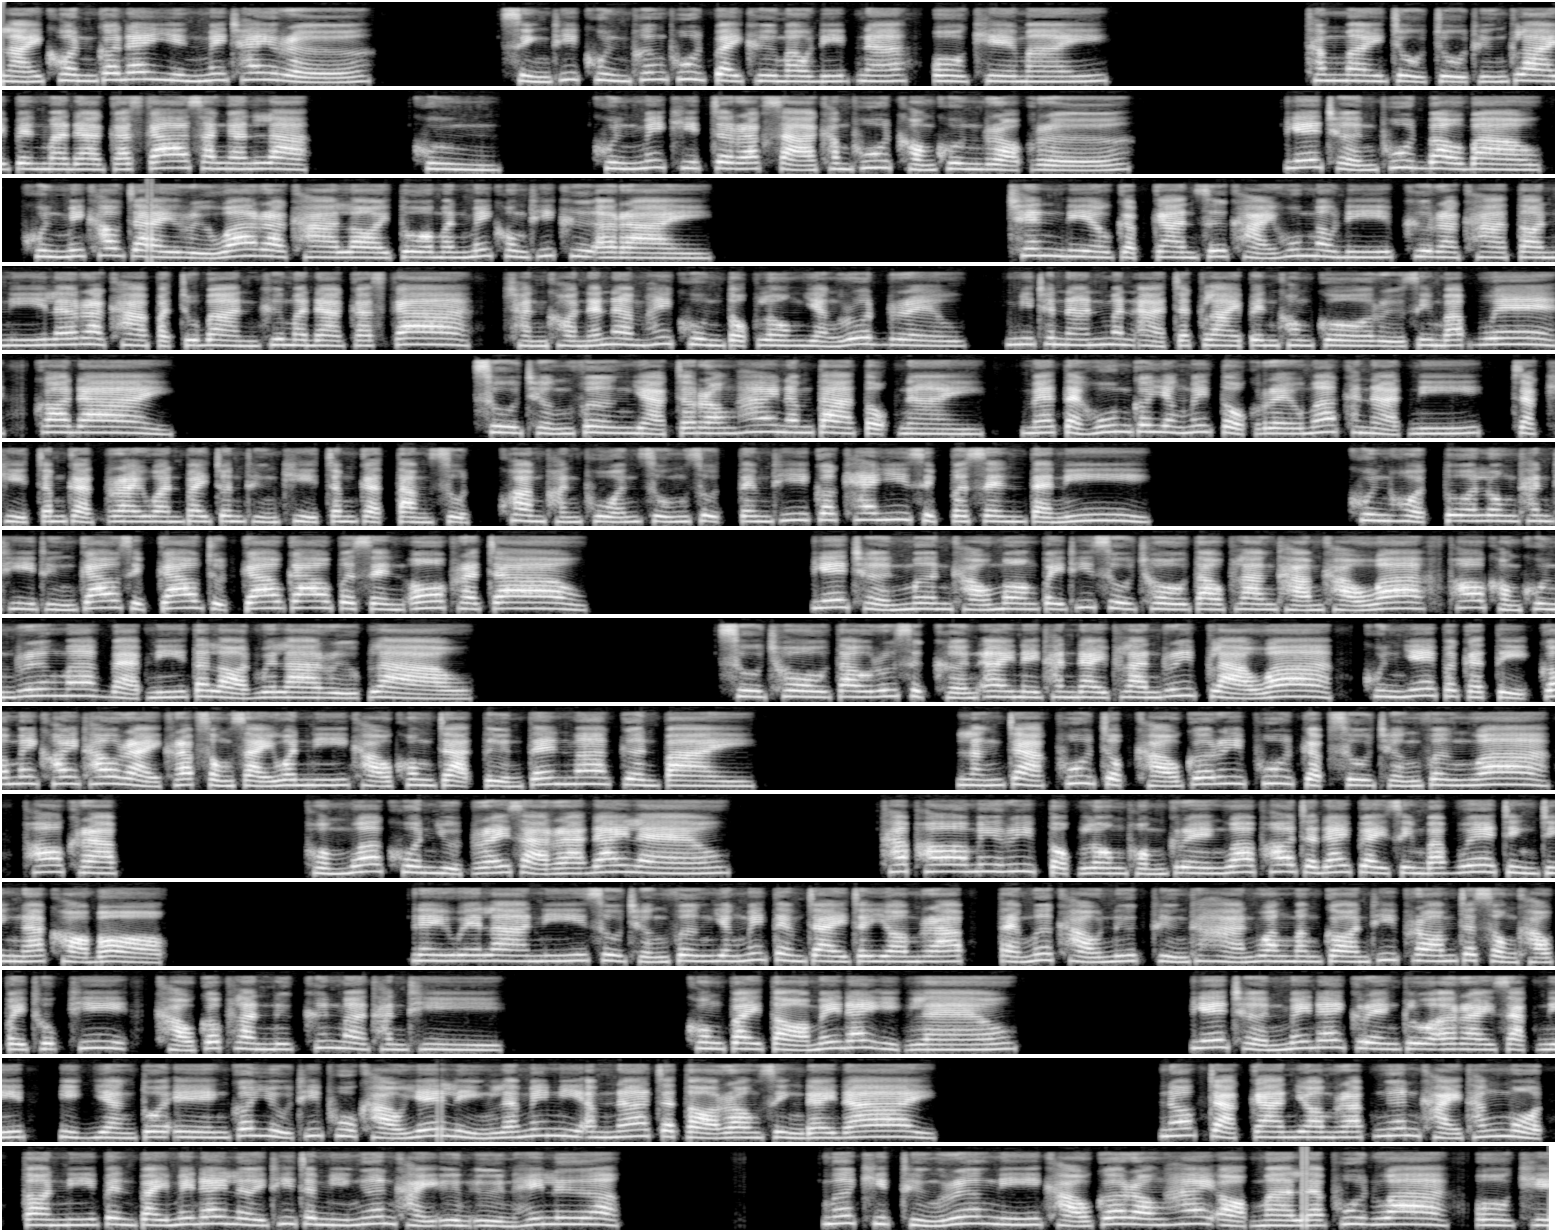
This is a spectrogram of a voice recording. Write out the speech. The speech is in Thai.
หลายคนก็ได้ยินไม่ใช่เหรอ สิ่งที่คุณเพิ่งพูดไปคือมาลดิฟนะ โอเคไหม ทำไมจู่ๆถึงกลายเป็นมาดากัสการ์ซะงั้นล่ะ คุณ คุณไม่คิดจะรักษาคำพูดของคุณหรอกเหรอ เย่เฉินพูดเบาๆ คุณไม่เข้าใจหรือว่าราคาลอยตัวมันไม่คงที่คืออะไร เช่นเดียวกับการซื้อขายหุ้นเมาดีฟคือราคาตอนนี้และราคาปัจจุบันคือมาดากัสการ์ฉันขอแนะนำให้คุณตกลงอย่างรวดเร็ว มิฉะนั้นมันอาจจะกลายเป็นคองโกหรือซิมบับเว ก็ได้ซูเฉิงเฟิงอยากจะร้องไห้น้ำตาตกใน แม้แต่หุ้นก็ยังไม่ตกเร็วมากขนาดนี้ จากขีดจำกัดรายวันไปจนถึงขีดจำกัดต่ำสุด ความผันผวนสูงสุดเต็มที่ก็แค่ 20%แต่นี่ คุณหดตัวลงทันทีถึง 99.99%โอ้พระเจ้า เย่เฉินเมินเขามองไปที่ซูโชเตาพลางถามเขาว่า พ่อของคุณเรื่องมากแบบนี้ตลอดเวลาหรือเปล่า ซูโชเตารู้สึกเขินอายในทันใดพลันรีบกล่าวว่า คุณเย่ปกติก็ไม่ค่อยเท่าไหร่ครับ สงสัยวันนี้เขาคงจะตื่นเต้นมากเกินไป หลังจากพูดจบเขาก็รีบพูดกับซูเฉิงเฟิงว่า พ่อครับ ผมว่าควรหยุดไร้สาระได้แล้ว ถ้าพ่อไม่รีบตกลงผมเกรงว่าพ่อจะได้ไปซิมบับเวจริง ๆ นะขอบอก ในเวลานี้ซูเฉิงเฟิงยังไม่เต็มใจจะยอมรับ แต่เมื่อเขานึกถึงทหารวังมังกรที่พร้อมจะส่งเขาไปทุกที่ เขาก็พลันนึกขึ้นมาทันที คงไปต่อไม่ได้อีกแล้ว เย่เฉินไม่ได้เกรงกลัวอะไรสักนิด อีกอย่างตัวเองก็อยู่ที่ภูเขาเย่หลิงและไม่มีอำนาจจะต่อรองสิ่งใดได้ นอกจากการยอมรับเงื่อนไขทั้งหมด ตอนนี้เป็นไปไม่ได้เลยที่จะมีเงื่อนไขอื่น ๆ ให้เลือก เมื่อคิดถึงเรื่องนี้เขาก็ร้องไห้ออกมาและพูดว่า โอเค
